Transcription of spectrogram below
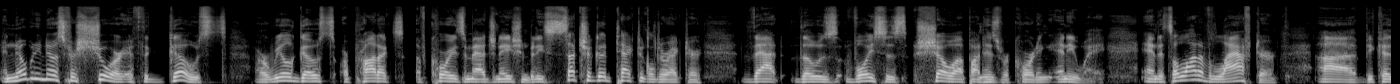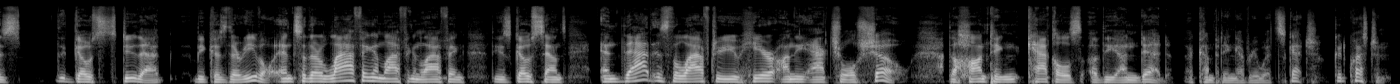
And nobody knows for sure if the ghosts are real ghosts or products of Corey's imagination, but he's such a good technical director that those voices show up on his recording anyway. And it's a lot of laughter uh, because the ghosts do that because they're evil. And so they're laughing and laughing and laughing, these ghost sounds. And that is the laughter you hear on the actual show, the haunting cackles of the undead accompanying every wit sketch. Good question.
